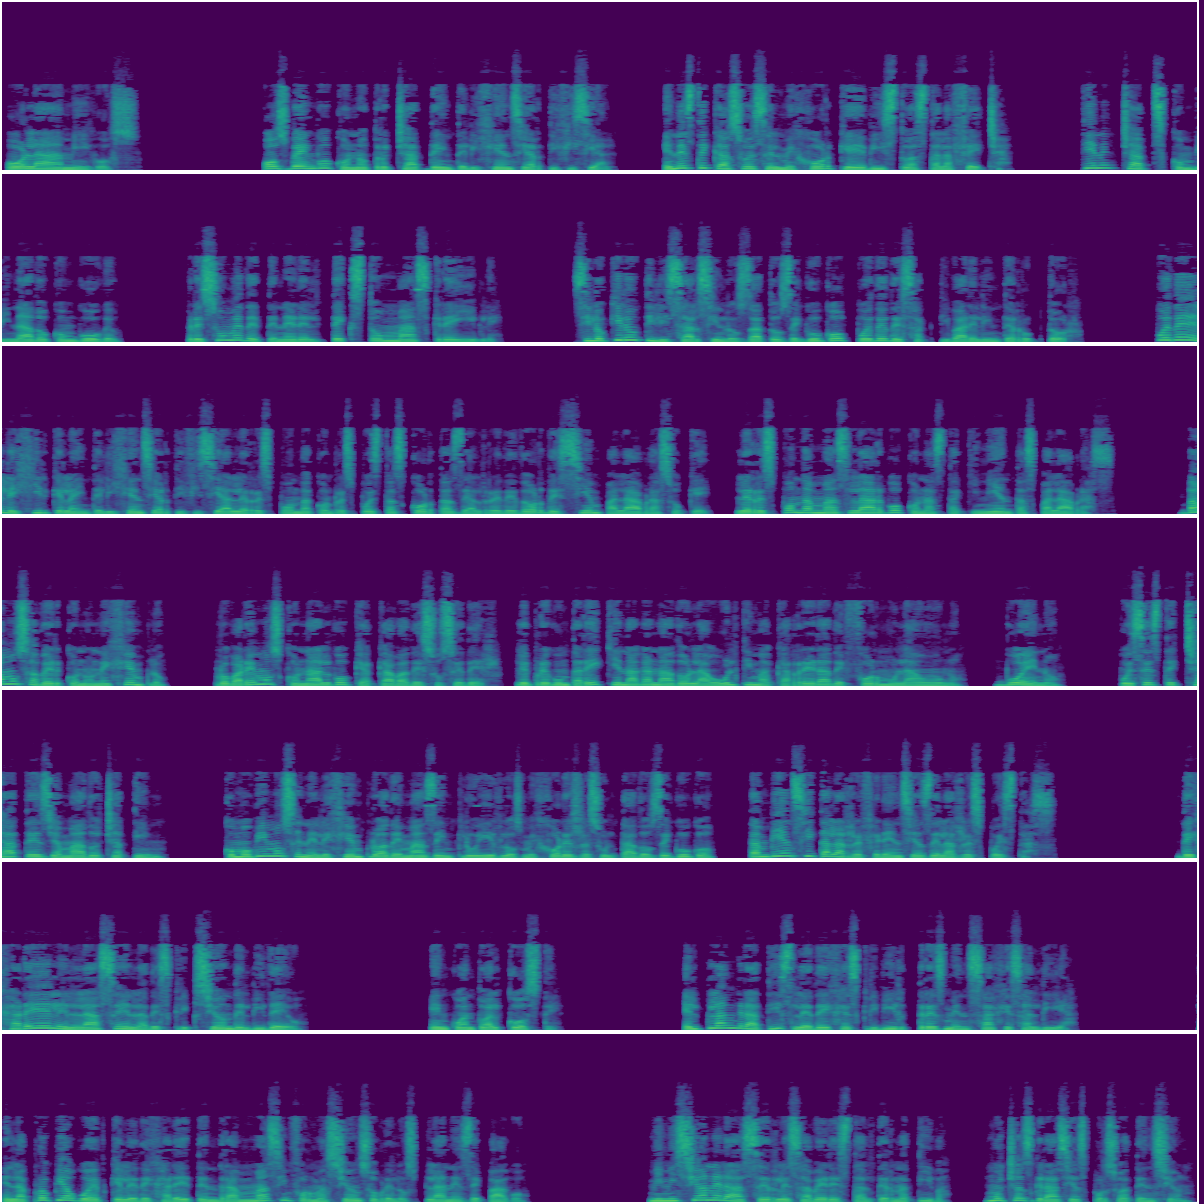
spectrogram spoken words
Hola amigos. Os vengo con otro chat de inteligencia artificial. En este caso es el mejor que he visto hasta la fecha. Tiene chats combinado con Google. Presume de tener el texto más creíble. Si lo quiere utilizar sin los datos de Google puede desactivar el interruptor. Puede elegir que la inteligencia artificial le responda con respuestas cortas de alrededor de 100 palabras o que le responda más largo con hasta 500 palabras. Vamos a ver con un ejemplo, probaremos con algo que acaba de suceder. Le preguntaré quién ha ganado la última carrera de Fórmula 1. Bueno, pues este chat es llamado Chatín. Como vimos en el ejemplo, además de incluir los mejores resultados de Google, también cita las referencias de las respuestas. Dejaré el enlace en la descripción del video. En cuanto al coste. El plan gratis le deja escribir tres mensajes al día. En la propia web que le dejaré tendrá más información sobre los planes de pago. Mi misión era hacerle saber esta alternativa. Muchas gracias por su atención.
